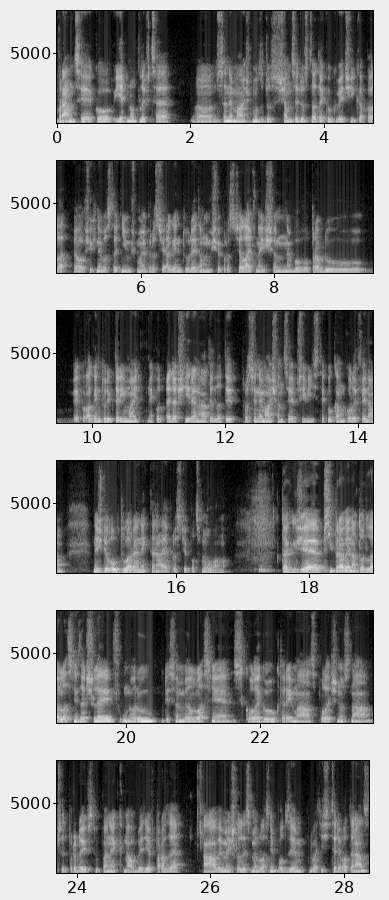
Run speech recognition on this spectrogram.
v rámci jako jednotlivce se nemáš moc dost, šanci dostat jako k větší kapele. Jo. Všechny ostatní už mají prostě agentury, tam už je prostě Live Nation nebo opravdu jako agentury, které mají jako Eda Sheerana a tyhle, ty prostě nemá šanci je přivízt jako kamkoliv jinam, než do O2 Areny, která je prostě pod smlouvama. Takže přípravy na tohle vlastně začaly v únoru, kdy jsem byl vlastně s kolegou, který má společnost na předprodej vstupenek na obědě v Praze a vymýšleli jsme vlastně podzim 2019,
